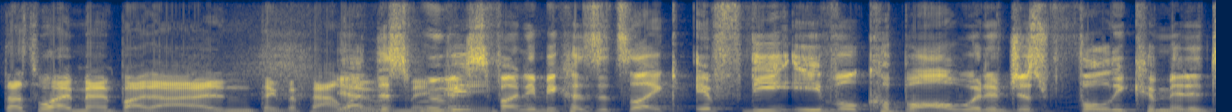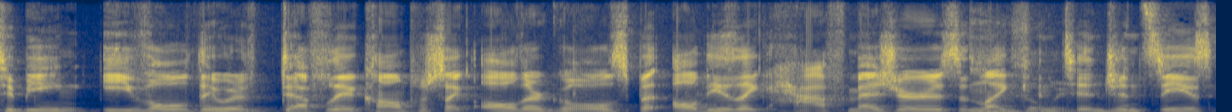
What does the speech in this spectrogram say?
that's what I meant by that. I didn't think the family. Yeah, would this make movie's any- funny because it's like if the evil cabal would have just fully committed to being evil, they would have definitely accomplished like all their goals. But all these like half measures and like Easily. contingencies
